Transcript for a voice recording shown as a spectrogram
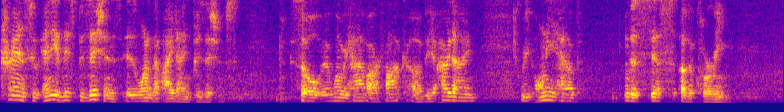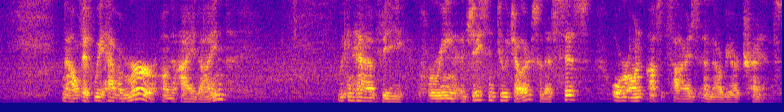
trans to any of these positions is one of the iodine positions. So when we have our FAC of the iodine, we only have the cis of the chlorine. Now if we have a MER on the iodine, we can have the chlorine adjacent to each other, so that's cis, or on opposite sides, and that'll be our trans.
